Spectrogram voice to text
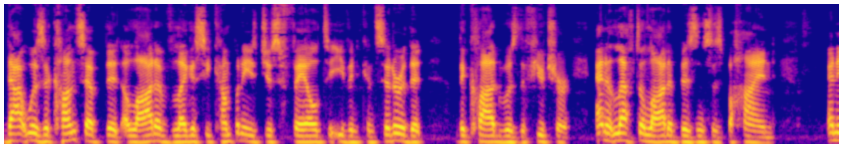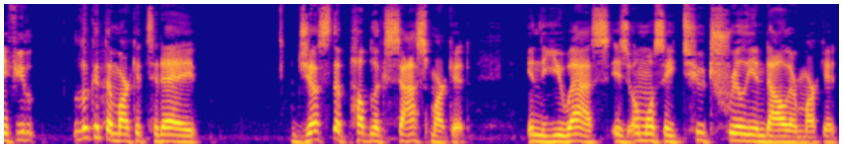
that was a concept that a lot of legacy companies just failed to even consider that the cloud was the future. And it left a lot of businesses behind. And if you look at the market today, just the public SaaS market in the US is almost a $2 trillion market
